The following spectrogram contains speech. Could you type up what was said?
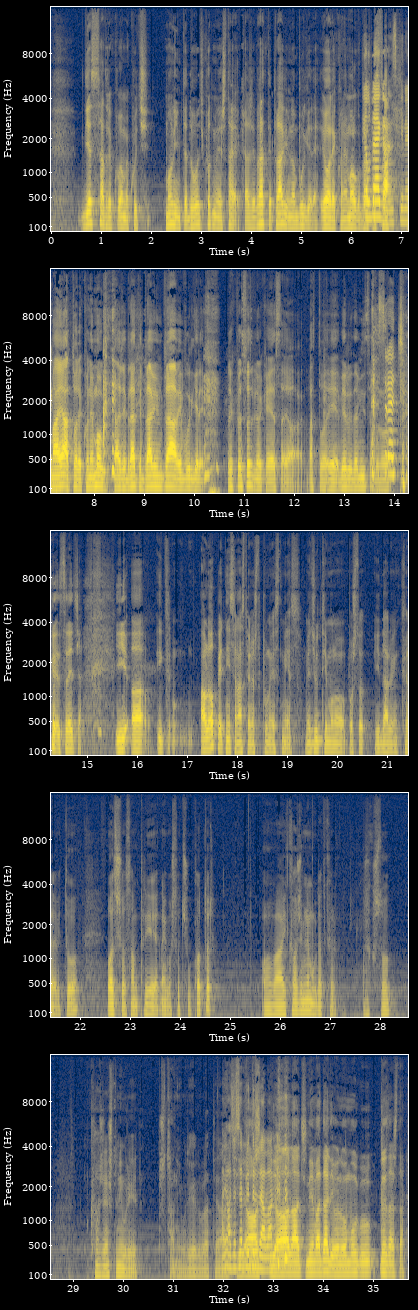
gdje si sad rekao ome kući? Molim te dođi kod mene šta je, kaže, brate, pravim nam burgere. Jo, reko, ne mogu, brate. Jel veganski neko? Ma ja to reko, ne mogu, kaže, brate, pravim prave burgere. Rekao, se ozbiljno kaj jesa, ja, ba to je, vjerujem da nisam. Ono, Sreća. Sreća. I, uh, i, ali opet nisam nastavio nešto puno jest meso. Međutim, mm. ono, pošto i darujem krv i to, otišao sam prije nego što ću u Kotor, ovaj, kaže mi, ne mogu dati krv. Rekao, što? Kaže, nešto nije u redu. Šta nije u redu, brate? Znači, A ja se se pridržavam. Ja, ja, znači, nema dalje, ono, mogu, ne znam šta.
